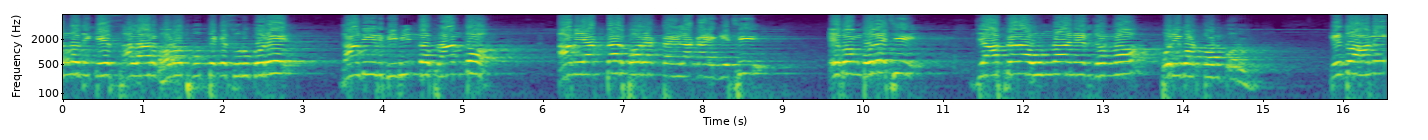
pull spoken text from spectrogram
অন্যদিকে সালার ভরতপুর থেকে শুরু করে গাঁদির বিভিন্ন প্রান্ত আমি একটার পর একটা এলাকায় গেছি। এবং বলেছি যে আপনারা উন্নয়নের জন্য পরিবর্তন করুন। কিন্তু আমি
